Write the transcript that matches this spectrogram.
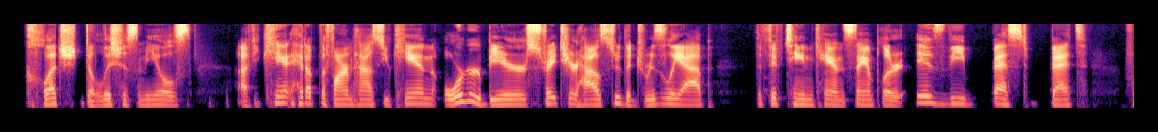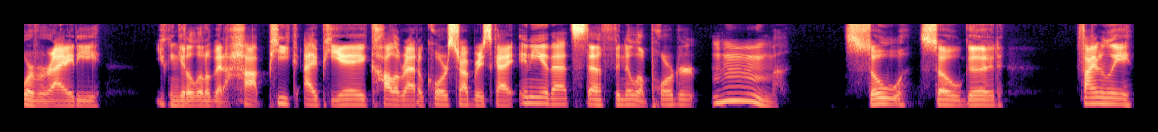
clutch, delicious meals. Uh, if you can't hit up the farmhouse, you can order beer straight to your house through the Drizzly app. The 15 can sampler is the best bet for variety. You can get a little bit of Hot Peak IPA, Colorado Core, Strawberry Sky, any of that stuff, vanilla porter. Mmm, so, so good. Finally,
